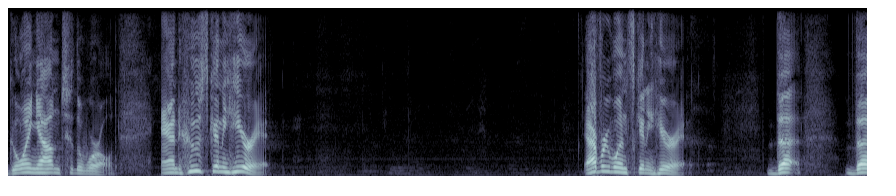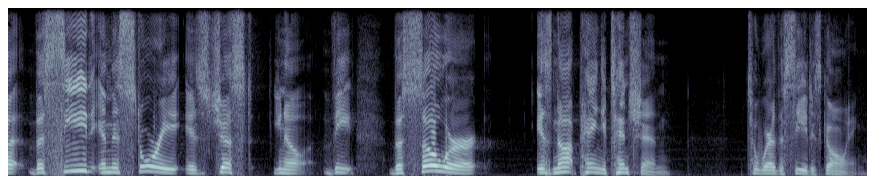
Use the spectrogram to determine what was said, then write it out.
going out into the world. And who's going to hear it? Everyone's going to hear it. The, the, the seed in this story is just, you know, the, the sower is not paying attention to where the seed is going.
